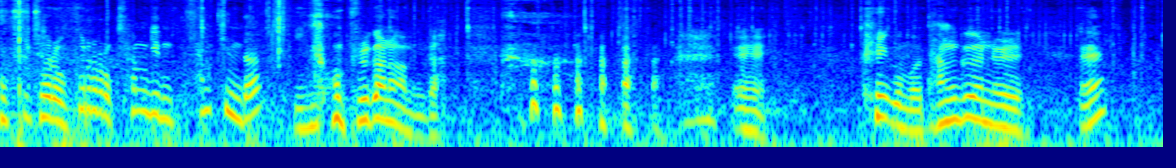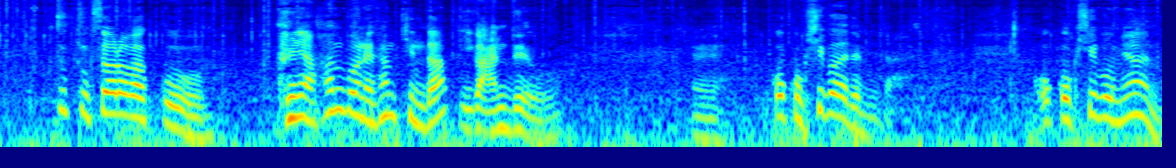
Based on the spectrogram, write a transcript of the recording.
국수처럼 후루룩 삼긴, 삼킨다? 이거 불가능합니다. 예. 그리고 뭐 당근을 예? 뚝뚝 썰어갖고 그냥 한 번에 삼킨다? 이거 안 돼요. 예. 꼭꼭 씹어야 됩니다. 꼭꼭 씹으면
